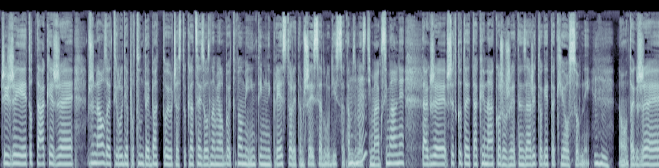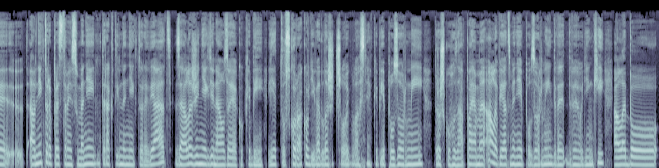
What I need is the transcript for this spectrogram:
čiže je to také, že, že naozaj tí ľudia potom debatujú, častokrát sa aj zoznamia, lebo je to veľmi intimný priestor, je tam 60 ľudí, sa tam uh-huh. zmestí maximálne, takže všetko to je také nákožo, že ten zážitok je taký osobný. Uh-huh. No, takže, ale niektoré predstavenia sú menej interaktívne, niektoré viac. Záleží niekde naozaj ako keby je to skoro ako v divadle, že človek vlastne keby je pozorný, trošku ho zapájame, ale viac menej pozorný, dve, dve hodinky. Alebo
